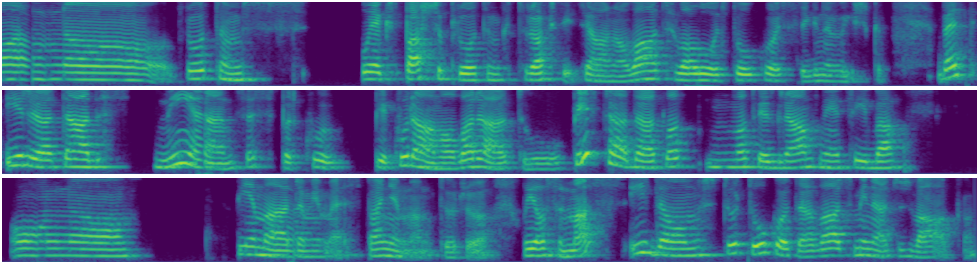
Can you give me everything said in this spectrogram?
man, uh, protams, liekas pašsaprotami, ka tur rakstīts jā, no vācu valodas tulkojas Signeviška. Bet ir tādas nianses, ko, pie kurām vēl varētu piestrādāt Lat Latvijas grāmatniecībā, Un, piemēram, ja mēs paņemam tur liels un mazs izdevumus, tur tulkotā vārds minēt uz vāka.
